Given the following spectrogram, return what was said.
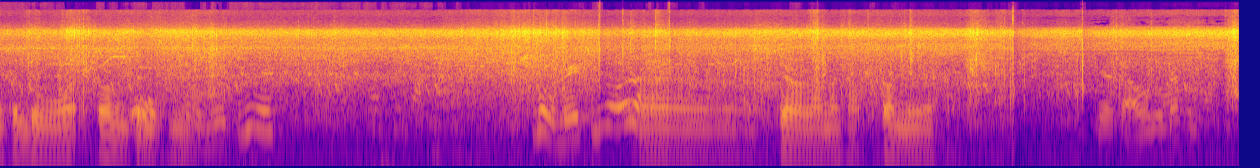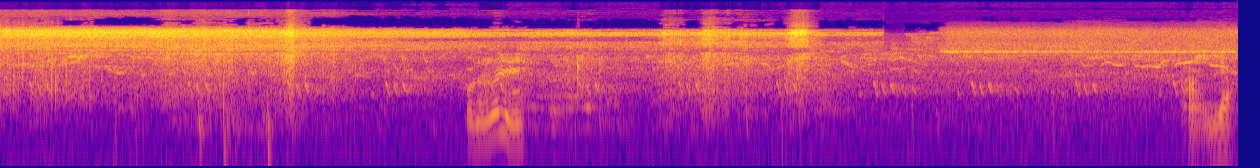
นะครับแต่ก็ดูว่าต้นเป็น Nổ mệt chứ nữa เอ่อเจอแล้วนะครับต้นนี้นะครับ Nhà cậu nó đất Con nữa gì? หายาก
